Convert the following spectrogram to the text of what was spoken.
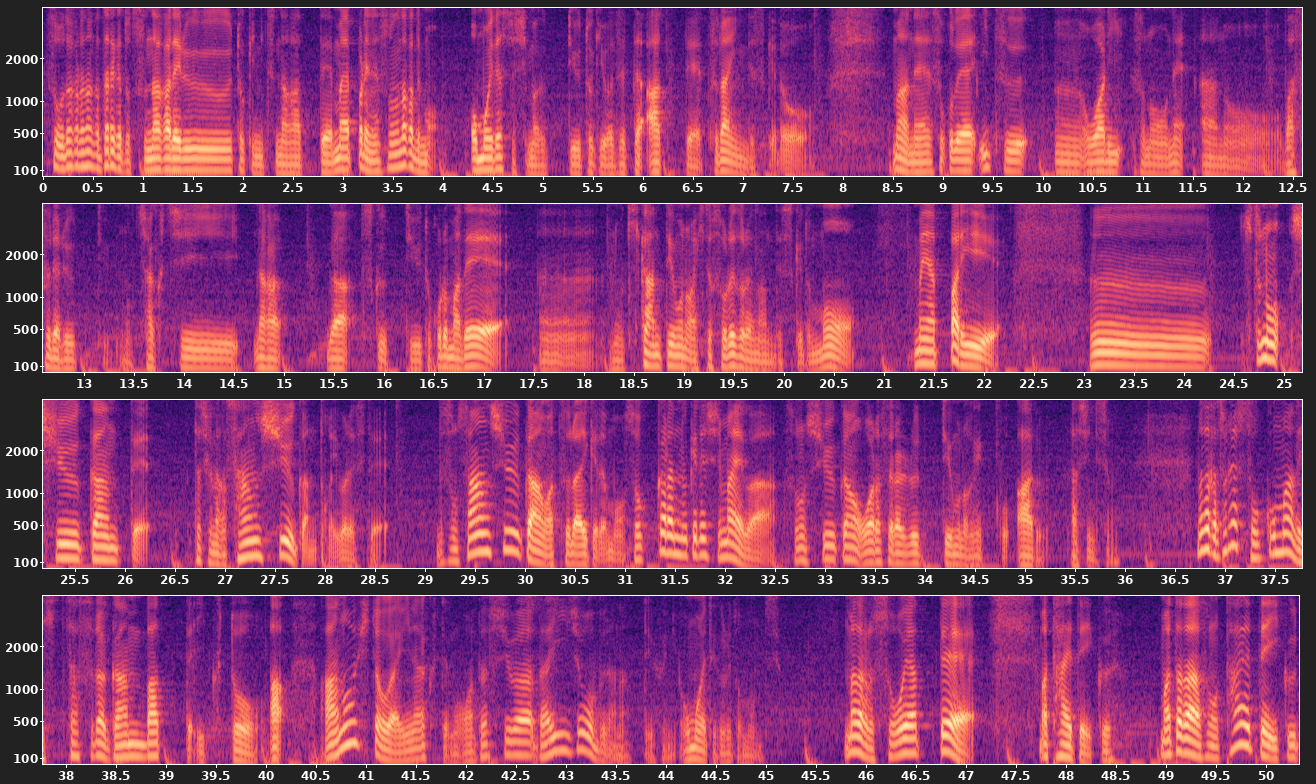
そう、だからなんか誰かと繋がれる時に繋がって、まあ、やっぱりね、その中でも思い出してしまうっていう時は絶対あって辛いんですけど、まあね、そこでいつ、うん、終わり、そのね、あの忘れるっていう、もう着地ががつくっていうところまで、うん、の期間っていうものは人それぞれなんですけども、まあ、やっぱり、うん、人の習慣って確かなんか3週間とか言われててでその3週間は辛いけどもそこから抜けてしまえばその習慣を終わらせられるっていうものが結構あるらしいんですよね、まあ、だからとりあえずそこまでひたすら頑張っていくとああの人がいなくても私は大丈夫だなっていうふうに思えてくると思うんですよ。まあだからそうやって、まあ、耐えていく。まあただその耐えていくっ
